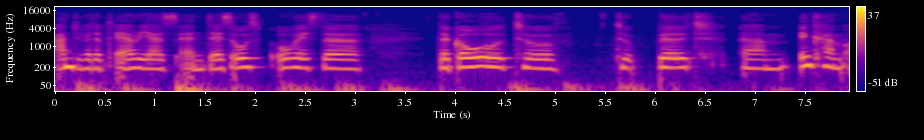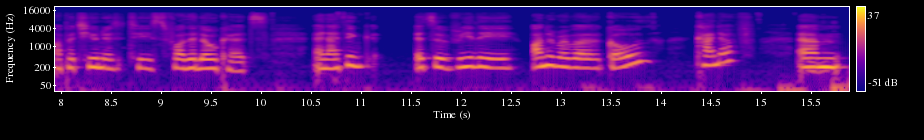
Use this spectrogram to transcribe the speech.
undeveloped areas and there's always, always the the goal to to build um, income opportunities for the locals, and I think it's a really honorable goal, kind of. Um,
